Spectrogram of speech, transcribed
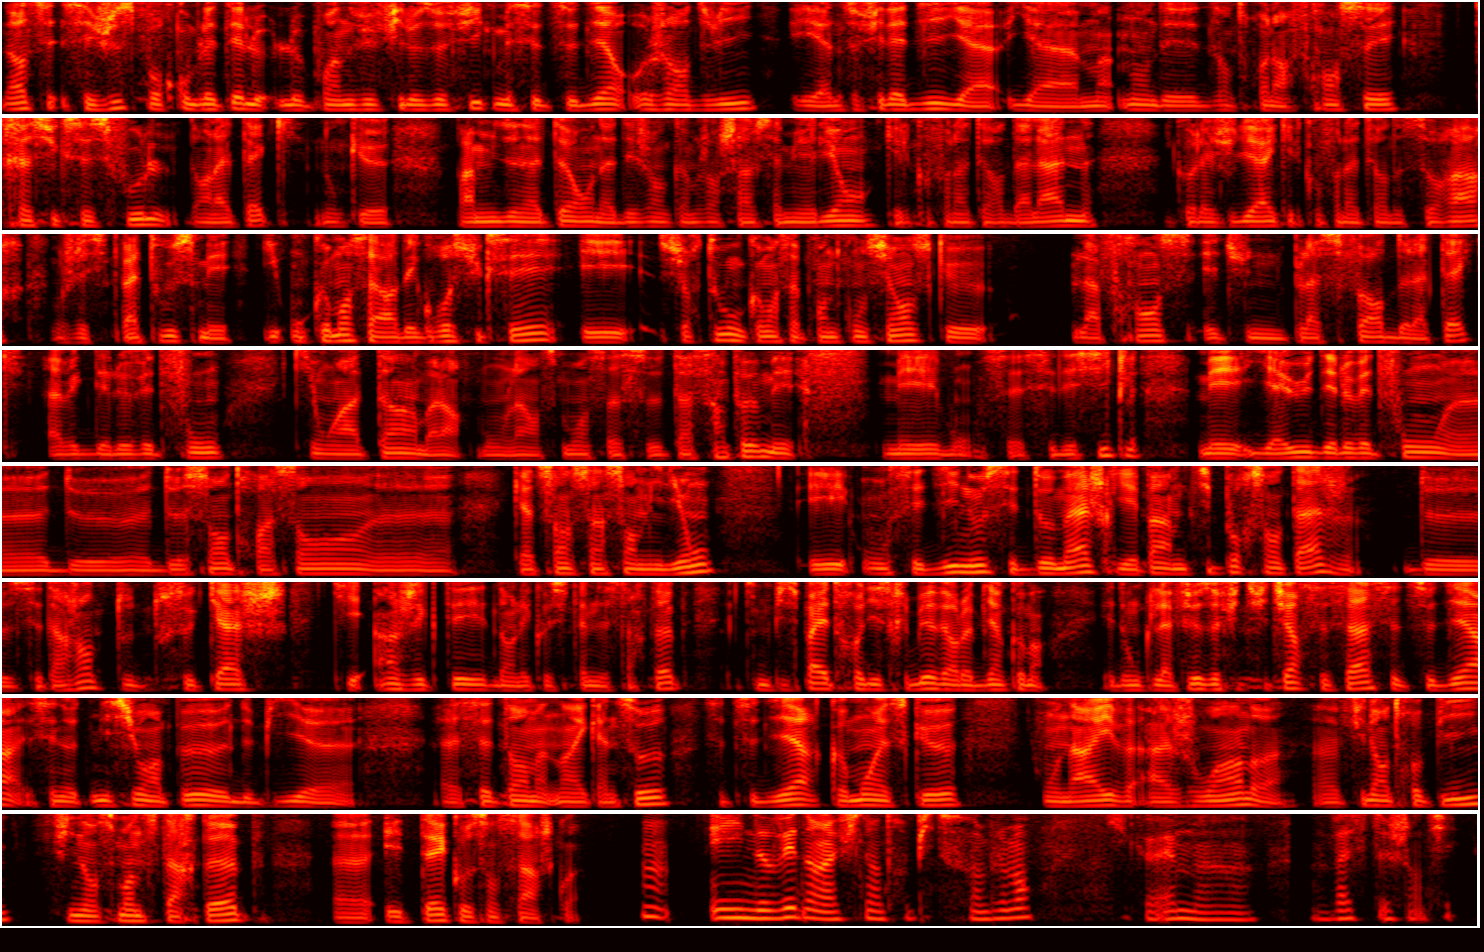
Non, c'est juste pour compléter le, point de vue philosophique, mais c'est de se dire aujourd'hui, et Anne-Sophie l'a dit, il y, a, maintenant des, entrepreneurs français très successful dans la tech. Donc, euh, parmi les donateurs, on a des gens comme Jean-Charles Samuelian, qui est le cofondateur d'Alan, Nicolas Julia, qui est le cofondateur de Sorar. Je les cite pas tous, mais on commence à avoir des gros succès et surtout, on commence à prendre conscience que la France est une place forte de la tech avec des levées de fonds qui ont atteint. Bah alors bon là en ce moment ça se tasse un peu, mais mais bon c'est des cycles. Mais il y a eu des levées de fonds euh, de 200, 300, 400, 500 millions. Et on s'est dit, nous, c'est dommage qu'il n'y ait pas un petit pourcentage de cet argent, tout, ce cash qui est injecté dans l'écosystème des startups, qui ne puisse pas être redistribué vers le bien commun. Et donc la philosophie de Feature, c'est ça, c'est de se dire, c'est notre mission un peu depuis 7 euh, ans maintenant avec Anso, c'est de se dire comment est-ce que on arrive à joindre philanthropie, financement de startups et tech au sens large. quoi. Mmh. Et innover dans la philanthropie tout simplement, qui est quand même un vaste chantier.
